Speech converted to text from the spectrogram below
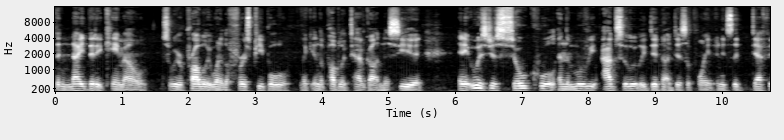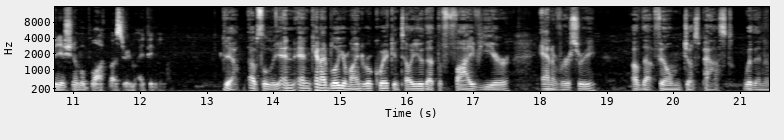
the night that it came out. So we were probably one of the first people like in the public to have gotten to see it and it was just so cool and the movie absolutely did not disappoint and it's the definition of a blockbuster in my opinion yeah absolutely and and can i blow your mind real quick and tell you that the five year anniversary of that film just passed within a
